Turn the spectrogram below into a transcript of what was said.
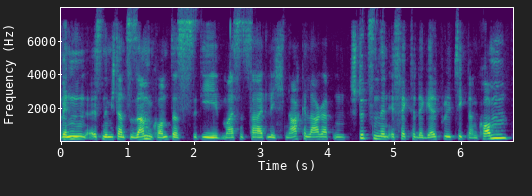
Wenn es nämlich dann zusammenkommt, dass die meistens zeitlich nachgelagerten stützenden Effekte der Geldpolitik dann kommen,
